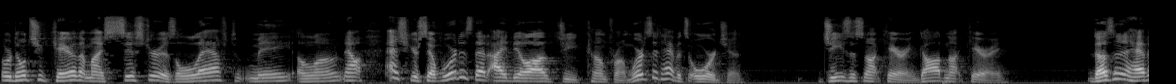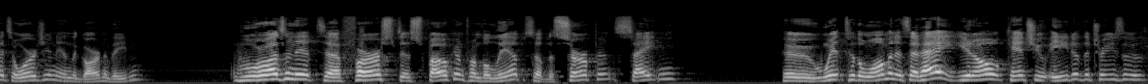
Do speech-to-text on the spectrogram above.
Lord, don't you care that my sister has left me alone? Now, ask yourself, where does that ideology come from? Where does it have its origin? Jesus not caring, God not caring. Doesn't it have its origin in the Garden of Eden? Wasn't it uh, first uh, spoken from the lips of the serpent, Satan? Who went to the woman and said, Hey, you know, can't you eat of the trees of,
